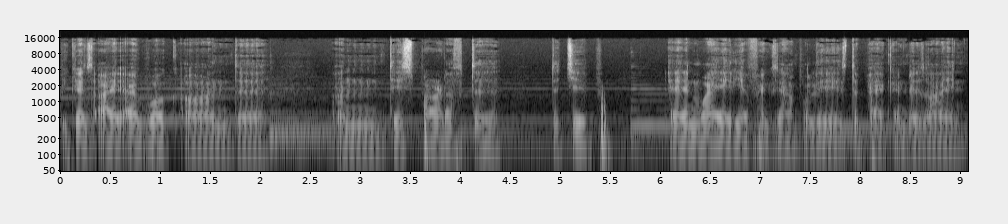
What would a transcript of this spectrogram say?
Because I, I work on the on this part of the the chip. And my area for example is the backend design.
